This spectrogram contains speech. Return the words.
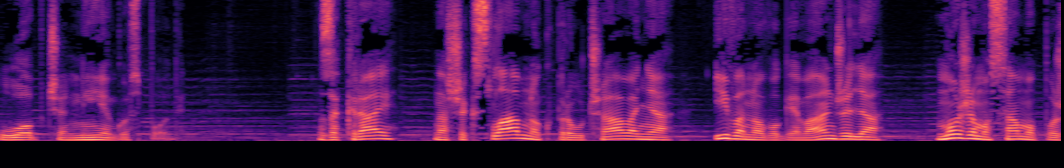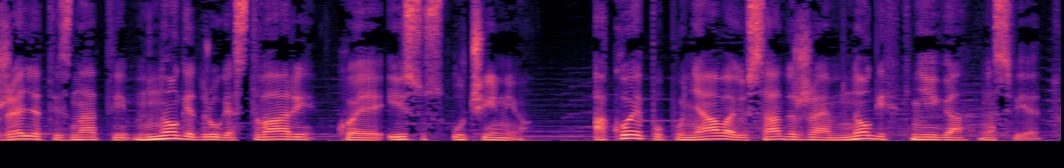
uopće nije gospodin. Za kraj našeg slavnog proučavanja Ivanovog evanđelja možemo samo poželjeti znati mnoge druge stvari koje je Isus učinio, a koje popunjavaju sadržaje mnogih knjiga na svijetu.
